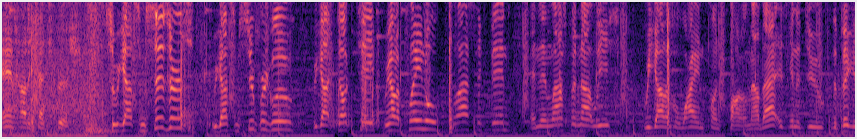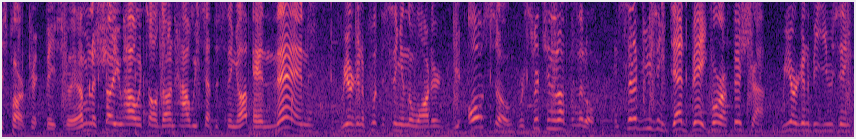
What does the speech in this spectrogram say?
and how to catch fish. So we got some scissors, we got some super glue, we got duct tape, we got a plain old plastic bin, and then last but not least, we got a Hawaiian punch bottle. Now that is gonna do the biggest part basically. I'm gonna show you how it's all done, how we set this thing up, and then we are gonna put this thing in the water. We also, we're switching it up a little. Instead of using dead bait for our fish trap, we are gonna be using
